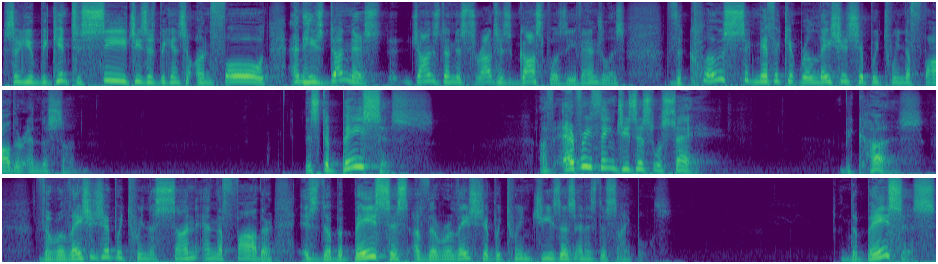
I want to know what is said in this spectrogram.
So you begin to see Jesus begins to unfold, and he's done this. John's done this throughout his gospel as the evangelist. The close, significant relationship between the Father and the Son. It's the basis of everything Jesus will say because the relationship between the Son and the Father is the basis of the relationship between Jesus and his disciples. The basis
